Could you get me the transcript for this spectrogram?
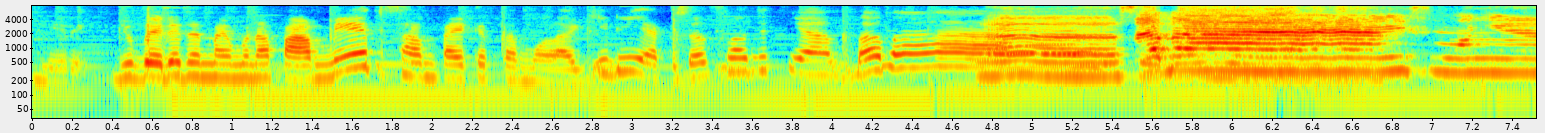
sendiri. Jubeda dan Maimunah pamit, sampai ketemu lagi di episode selanjutnya. Bye-bye. Bye-bye semuanya.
